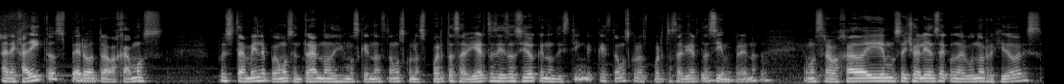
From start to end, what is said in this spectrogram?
alejaditos, pero trabajamos, pues también le podemos entrar, no dijimos que no, estamos con las puertas abiertas y eso ha sido que nos distingue, que estamos con las puertas abiertas siempre, ¿no? Hemos trabajado ahí, hemos hecho alianza con algunos regidores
